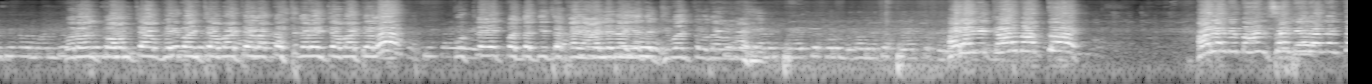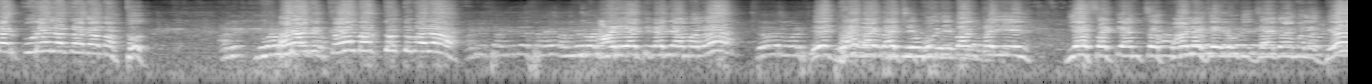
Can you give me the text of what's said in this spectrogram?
परंतु आमच्या गरिबांच्या वाट्याला कष्टकऱ्यांच्या वाट्याला कुठल्याही पद्धतीचं काही आलं नाही याचं जिवंत उदाहरण आहे. अरे आम्ही काय मागतोय? अरे आम्ही माणसं मेल्यानंतर पुरेला जागा मागतो अरे आम्ही काय मागतो तुम्हाला? आणि या ठिकाणी आम्हाला एक जागा घ्यायची खोली बांधता येईल. यासाठी आमचं पाण्याच्या एवढी जागा आम्हाला द्या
